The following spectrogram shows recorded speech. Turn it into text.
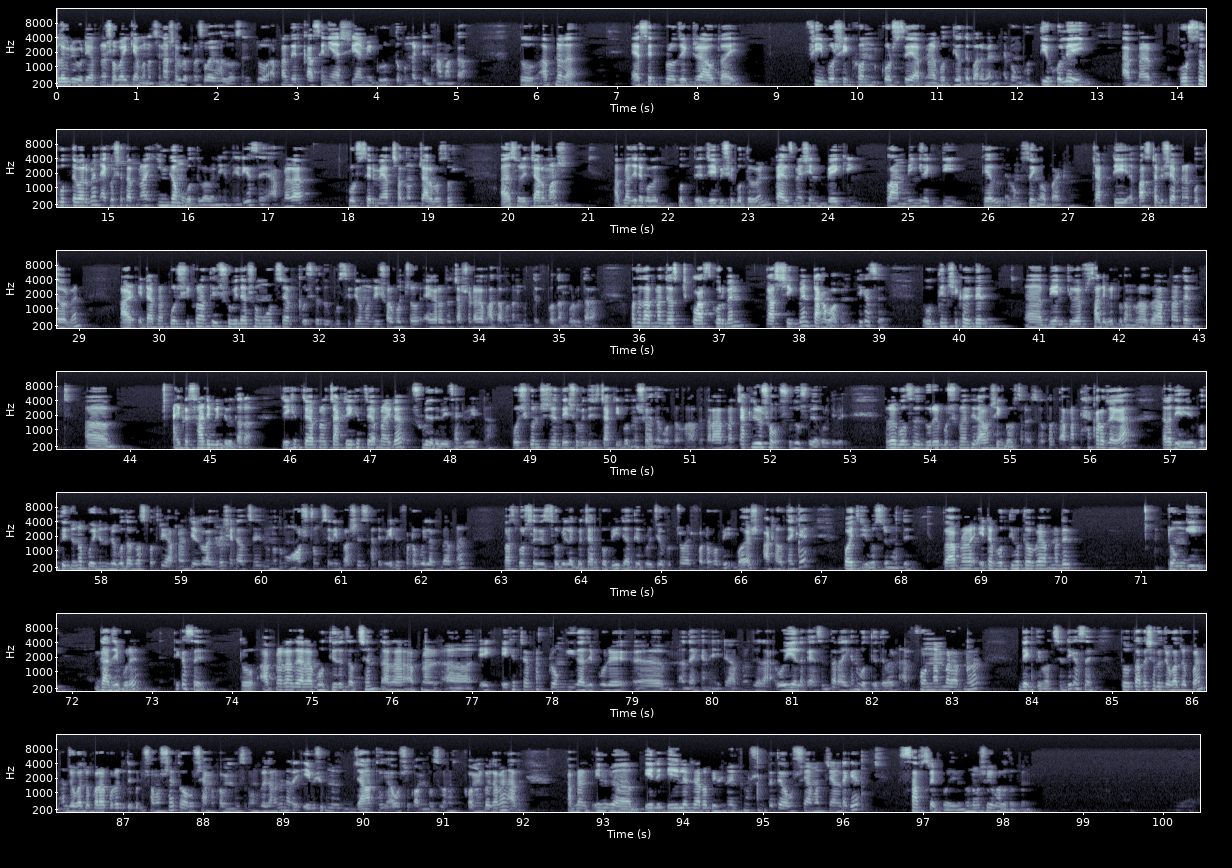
Hello everybody আপনারা সবাই কেমন আছেন? আশা করি আপনারা সবাই ভালো আছেন। তো আপনাদের কাছে নিয়ে আসছি আমি গুরুত্বপূর্ণ একটি ধামাকা। তো আপনারা অ্যাসেট প্রজেক্টের আওতায় ফ্রি প্রশিক্ষণ কোর্সে আপনারা ভর্তি হতে পারবেন এবং ভর্তি হলেই আপনার কোর্সও করতে পারবেন, একই সাথে আপনারা ইনকামও করতে পারবেন এখান থেকে, ঠিক আছে? আপনারা কোর্সের মেয়াদ সাধারণত চার বছর সরি চার মাস। আপনারা যেটা করতে যে বিষয় করতে পারবেন tiles machine baking plumbing electrical এবং সুইং অপারেটর চারটি, পাঁচটা বিষয় আপনারা করতে পারবেন। আর এটা আপনার প্রশিক্ষণার্থীর সুবিধা সমূহ হচ্ছে আপনার উপস্থিতি অনুযায়ী সর্বোচ্চ এগারো হাজার চারশো টাকা ভাতা প্রদান করতে, প্রদান করবে তারা। অর্থাৎ আপনার জাস্ট ক্লাস করবেন, কাজ শিখবেন, টাকা পাবেন, ঠিক আছে? উত্তীর্ণ শিক্ষার্থীদের বিএনকিউএফ সার্টিফিকেট প্রদান করা হবে। আপনাদের একটা সার্টিফিকেট দেবে তারা। যে ক্ষেত্রে আপনার চাকরির ক্ষেত্রে আপনার এটা সুবিধা দেবে এই সার্টিফিকেটটা প্রশিক্ষণ শেষে দেশ ও বিদেশে চাকরি প্রদানে সহায়তা করতে করা হবে। তারা আপনার চাকরিরও সুযোগ সুবিধা করে দেবে। তারা বলছে যে দূরের প্রশিক্ষণার্থীর আবাসিক ব্যবস্থা রয়েছে। অর্থাৎ আপনার থাকারও জায়গা তারা দিয়ে দিবে। ভর্তির জন্য প্রয়োজনীয় যোগ্যতা কাগজপত্রে আপনার যেটা লাগবে সেটা হচ্ছে ন্যূনতম অষ্টম শ্রেণি পাশে সার্টিফিকেটের ফটোকপি লাগবে আপনার। পাসপোর্ট সাইজের ছবি লাগবে চার কপি জাতীয় পরিচয়পত্র এর ফটোকপি বয়স আঠারো থেকে পঁয়ত্রিশ বছরের মধ্যে। তো আপনারা এটা ভর্তি হতে হবে আপনাদের টঙ্গী, গাজীপুরে, ঠিক আছে? তো আপনারা যারা ভর্তি হতে চাচ্ছেন, তারা আপনার এই ক্ষেত্রে আপনার টঙ্গী, গাজীপুরে দেখেন এটা আপনার যারা ওই এলাকায় আছেন, তারা এখানে ভর্তি হতে পারেন। আর ফোন নাম্বার আপনারা দেখতে পাচ্ছেন, ঠিক আছে? তো তাদের সাথে যোগাযোগ করেন। যোগাযোগ করার পরে যদি কোনো সমস্যা হয়, তো অবশ্যই আমার কমেন্ট বক্সে কমেন্ট করে জানাবেন। আর এই বিষয়ে জানার থাকে, অবশ্যই কমেন্ট বক্সে কমেন্ট করে যাবেন আর আপনার এই রিলেটেড আরও বিভিন্ন ইনফরমেশন পেতে অবশ্যই আমার চ্যানেলটাকে সাবস্ক্রাইব করে দেবেন। ধন্যবাদ সবাই ভালো থাকবেন।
